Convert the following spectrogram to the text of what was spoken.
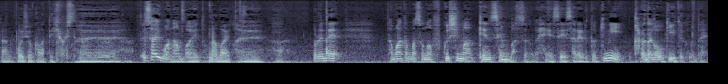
あのポジション変わってきました。最後はナンバーエイト。ナンバーエイト。ですね、はい、それでたまたまその福島県選抜というのが編成される時に体が大きいということで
